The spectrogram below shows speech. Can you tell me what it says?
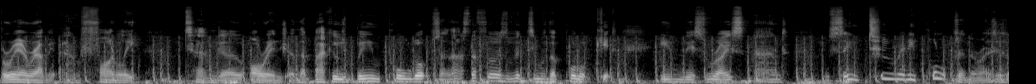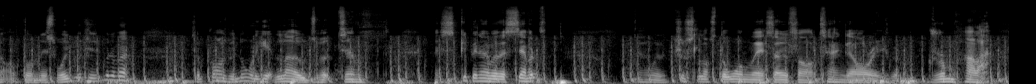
Brer Rabbit, and finally Tango Orange at the back who's been pulled up. So that's the first victim of the pull-up kit in this race. And we've seen too many pull-ups in the races that I've done this week, which is a bit of a surprise. We normally get loads, but um, they're skipping over the seventh. And we've just lost the one there so far, Tango Orange. But Drumhallah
